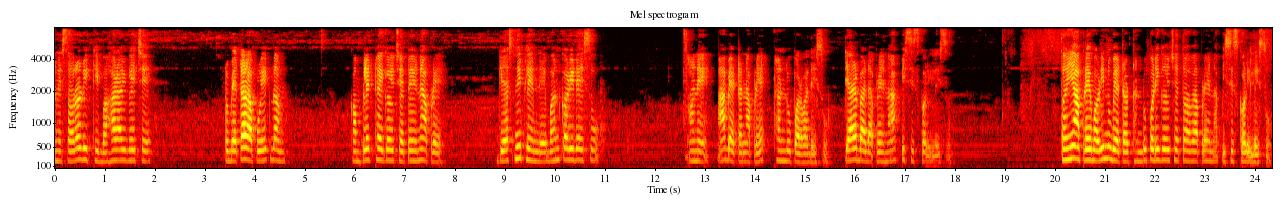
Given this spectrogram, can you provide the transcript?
અને સરળ રીતથી બહાર આવી ગઈ છે. તો બેટર આપણું એકદમ કમ્પ્લીટ થઈ ગયું છે, તો એને આપણે ગેસની ફ્લેમને બંધ કરી દઈશું. અને આ બેટરને આપણે ઠંડુ પડવા દઈશું. ત્યારબાદ આપણે એના પીસીસ કરી લઈશું. તો અહીંયા આપણે બળીનું બેટર ઠંડુ પડી ગયું છે, તો હવે આપણે એના પીસીસ કરી લઈશું.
